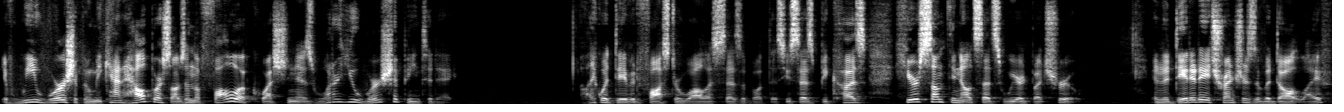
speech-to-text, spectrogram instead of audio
if we worship and we can't help ourselves, then the follow up question is what are you worshiping today? I like what David Foster Wallace says about this. He says, Because here's something else that's weird but true. In the day to day trenches of adult life,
